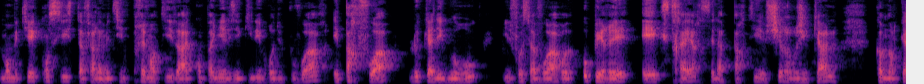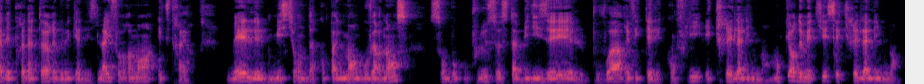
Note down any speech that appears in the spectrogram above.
Mon métier consiste à faire la médecine préventive, à accompagner les équilibres du pouvoir. Et parfois, le cas des gourous, il faut savoir euh, opérer et extraire. C'est la partie chirurgicale, comme dans le cas des prédateurs et des mécanismes. Là, il faut vraiment extraire. Mais les missions d'accompagnement en gouvernance sont beaucoup plus stabiliser le pouvoir, éviter les conflits et créer de l'alignement. Mon cœur de métier, c'est créer de l'alignement.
